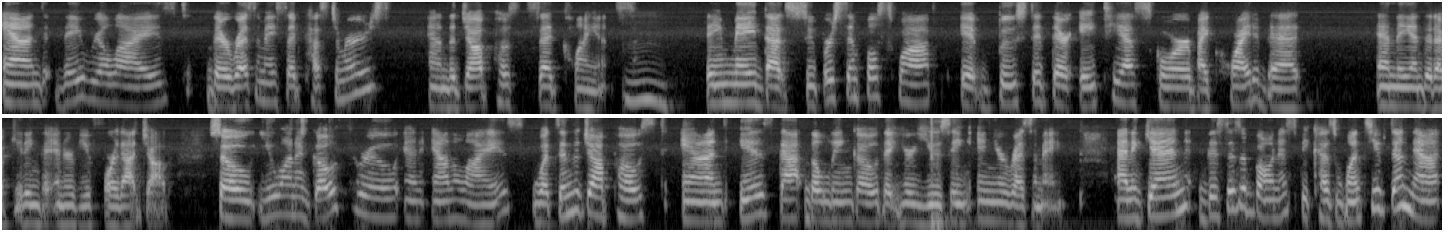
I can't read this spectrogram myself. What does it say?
and they realized their resume said customers and the job post said clients. Mm. They made that super simple swap. It boosted their ATS score by quite a bit, and they ended up getting the interview for that job. So you want to go through and analyze what's in the job post and is that the lingo that you're using in your resume. And again, this is a bonus because once you've done that,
